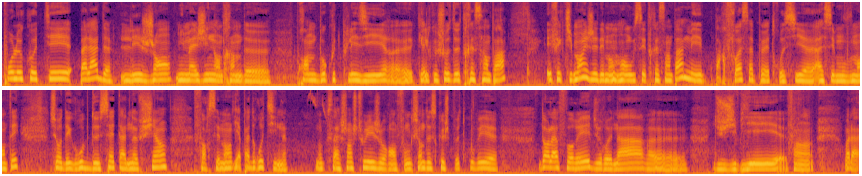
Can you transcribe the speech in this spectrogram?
Pour le côté balade, les gens m'imaginent en train de prendre beaucoup de plaisir, euh, quelque chose de très sympa. Effectivement, j'ai des moments où c'est très sympa, mais parfois ça peut être aussi euh, assez mouvementé. Sur des groupes de 7 à 9 chiens, forcément, il n'y a pas de routine. Donc ça change tous les jours en fonction de ce que je peux trouver euh, dans la forêt, du renard, euh, du gibier. Euh, enfin voilà,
